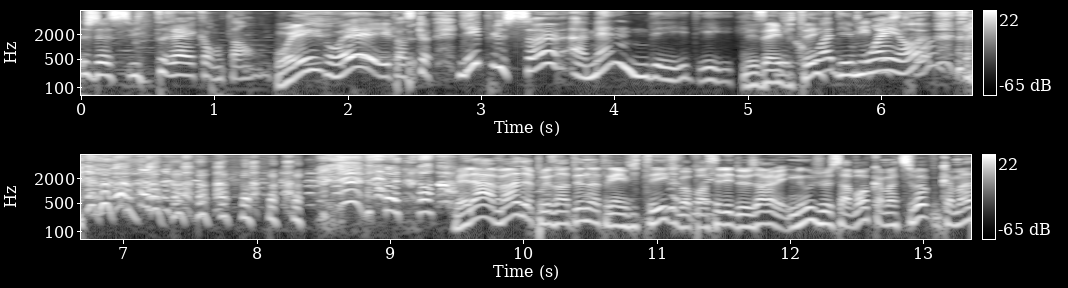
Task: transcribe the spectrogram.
je suis très contente. Oui? Oui, parce que les plus un amènent des... Des, Des invités? quoi? Des, moins un. Mais là, avant de présenter notre invité qui va passer les deux heures avec nous, je veux savoir comment tu vas, comment,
